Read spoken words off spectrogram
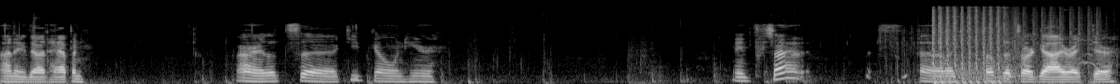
I knew that'd happen. Alright, let's uh, keep going here. And for some, uh, like, oh, that's our guy right there.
